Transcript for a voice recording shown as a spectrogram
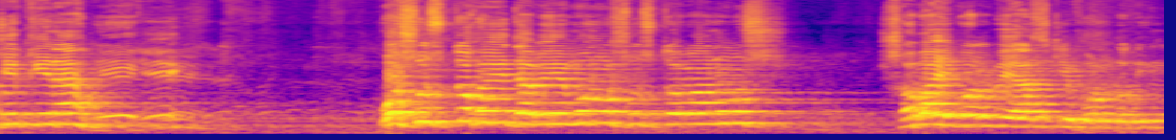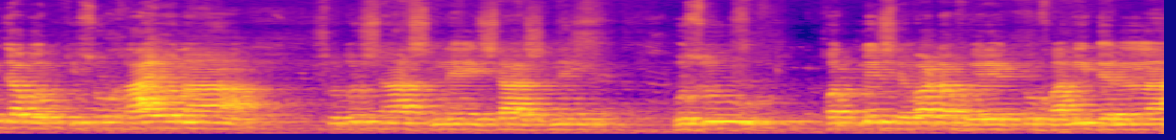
ঠিক কিনা অসুস্থ হয়ে যাবে এমন অসুস্থ মানুষ। সবাই বলবে, আজকে পনেরো দিন যাবত কিছু খায়ও না। শুধু শ্বাস নেই শ্বাস নেই। হুজুর কতলে সেবাটা করে একটু পানি দেন না।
